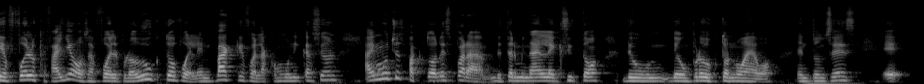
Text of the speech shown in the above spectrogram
qué fue lo que falló. O sea, fue el producto, fue el empaque, fue la comunicación. Hay muchos factores para determinar el éxito de un, de un producto nuevo. Entonces, eh,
